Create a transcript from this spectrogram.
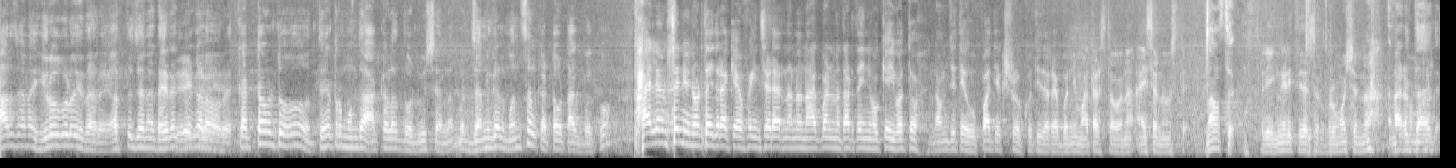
ಆರು ಜನ ಹೀರೋಗಳು ಇದ್ದಾರೆ ಹತ್ತು ಜನ ಡೈರೆಕ್ಟರ್ಗಳು ಕಟ್ ಕಟ್ಔಟು ಥಿಯೇಟರ್ ಮುಂದೆ ಹಾಕೊಳ್ಳೋದು ದೊಡ್ಡ ವಿಷಯ ಅಲ್ಲ ಬಟ್ ಜನಗಳ ಮನ್ಸಲ್ಲಿ ಕಟ್ಔಟ್ ಆಗಬೇಕು. ಹಲೋ ನಮಸ್ತೆ ನೀವು ನೋಡ್ತಾ ಇದ್ದೀರಾ? ಕೆ ಎಫ್ ಇನ್ಸೈಡರ್ ನಾನು ನಾಗ್ಬಾಣ್ ಮಾತಾಡ್ತಾ ಇದ್ದೀನಿ. ಓಕೆ ಇವತ್ತು ನಮ್ಮ ಜೊತೆ ಉಪಾಧ್ಯಕ್ಷರು ಕೂತಿದ್ದಾರೆ. ಬನ್ನಿ ಮಾತಾಡ್ಸ್ತಾವನ ಆಯ್ ಸರ್ ನಮಸ್ತೆ. ನಮಸ್ತೆ. ಸರಿ ಹೆಂಗ್ ನಡೀತಿದೆ ಸರ್ ಪ್ರಮೋಷನ್ ನಡೀತಾ ಇದೆ.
